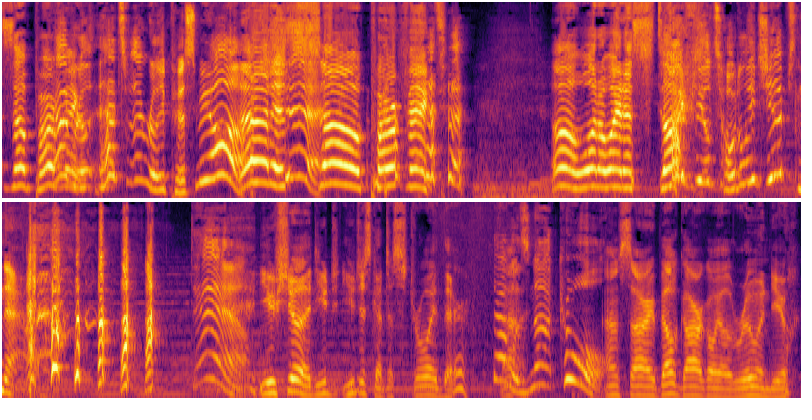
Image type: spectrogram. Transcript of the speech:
Fuck! That's so That perfect. really, that's that really pissed me off. that is Shit. so perfect. oh, what a way to start! I start. feel totally gypped now. Damn, You should. You you just got destroyed there. that uh, was not cool. I'm sorry, Bell Gargoyle ruined you.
